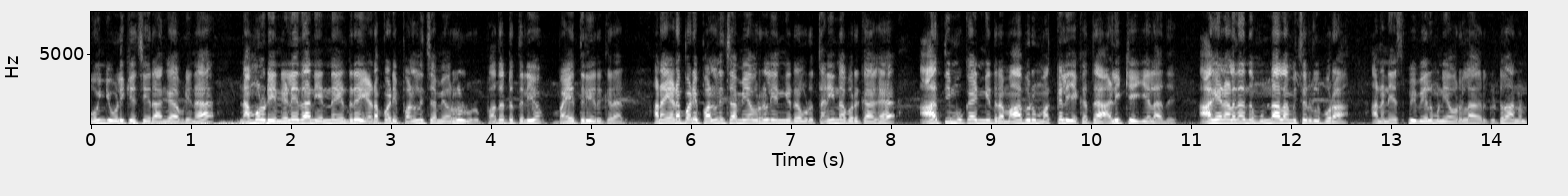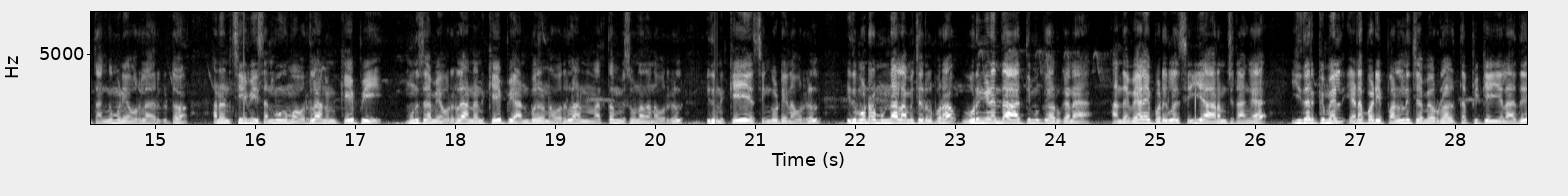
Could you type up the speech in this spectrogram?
ஓங்கி ஒழிக்க செய்கிறாங்க அப்படின்னா நம்மளுடைய நிலைதான் என்ன என்று எடப்பாடி பழனிசாமி அவர்கள் ஒரு பதட்டத்திலையும் பயத்திலையும் இருக்கிறார். ஆனால் எடப்பாடி பழனிசாமி அவர்கள் என்கின்ற ஒரு தனிநபருக்காக அதிமுக என்கின்ற மாபெரும் மக்கள் இயக்கத்தை அழிக்க இயலாது. ஆகையினால தான் இந்த முன்னாள் அமைச்சர்கள் பூரா அண்ணன் எஸ்பி வேலுமணி அவர்களாக இருக்கட்டும் அண்ணன் தங்கமணி அவர்களாக இருக்கட்டும் அண்ணன் சிவி சண்முகம் அவர்கள் அண்ணன் கேபி முனுசாமி அவர்கள் அண்ணன் கேபி அன்பழகன் அவர்கள் அண்ணன் நத்தம் விஸ்வநாதன் அவர்கள் இது கே ஏ செங்கோட்டையன் அவர்கள் இது போன்ற முன்னாள் அமைச்சர்கள் பூரா ஒருங்கிணைந்த அதிமுகவிற்கான அந்த வேலைப்பாடுகளை செய்ய ஆரம்பிச்சிட்டாங்க. இதற்கு மேல் எடப்பாடி பழனிசாமி அவர்களால் தப்பிக்க இயலாது.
